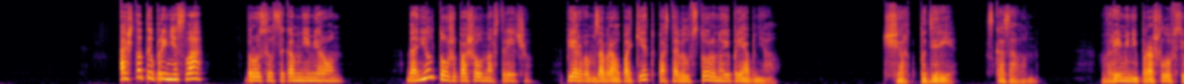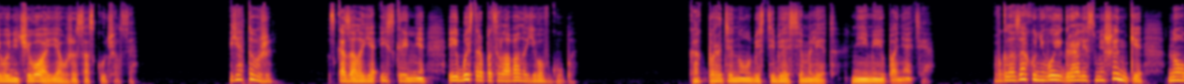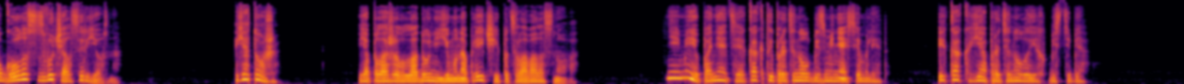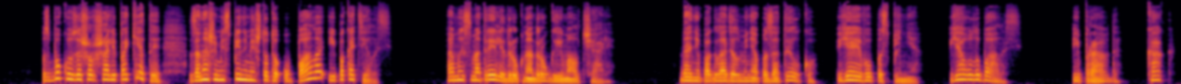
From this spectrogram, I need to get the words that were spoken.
«А что ты принесла?» — бросился ко мне Мирон. Данил тоже пошел навстречу. Первым забрал пакет, поставил в сторону и приобнял. «Черт подери», — сказал он. «Времени прошло всего ничего, а я уже соскучился». «Я тоже», — сказала я искренне и быстро поцеловала его в губы. «Как протянул без тебя семь лет, не имею понятия». В глазах у него играли смешинки, но голос звучал серьезно. «Я тоже». Я положила ладони ему на плечи и поцеловала снова. «Не имею понятия, как ты протянул без меня семь лет, и как я протянула их без тебя». Сбоку зашуршали пакеты, за нашими спинами что-то упало и покатилось. А мы смотрели друг на друга и молчали. Даня погладил меня по затылку, я его по спине. Я улыбалась. И правда, как?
